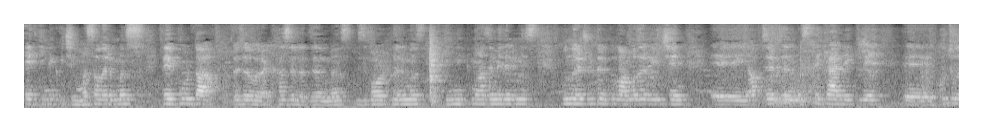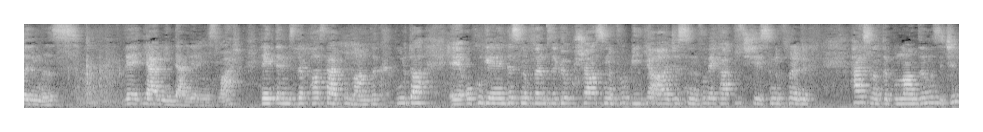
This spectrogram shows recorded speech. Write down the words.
etkinlik için masalarımız ve burada özel olarak hazırladığımız bizi boardlarımız, etkinlik malzemelerimiz, bunları çocukların kullanmaları için e, yaptırdığımız tekerlekli e, kutularımız ve yer minderlerimiz var. Renklerimizde pastel kullandık. Burada e, okul genelinde sınıflarımızda gökkuşağı sınıfı, bilgi ağacı sınıfı ve kaktüs çiçeği sınıflarını her sınıfta kullandığımız için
